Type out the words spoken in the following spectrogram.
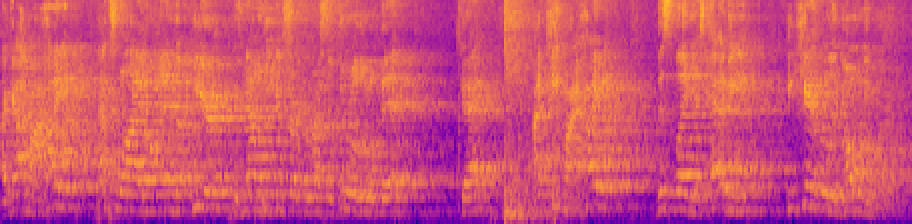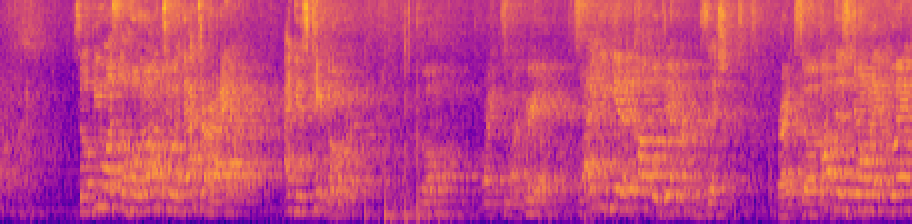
I got my height, that's why I don't end up here, because now he can start to wrestle through a little bit, okay? I keep my height, this leg is heavy, he can't really go anywhere. So if he wants to hold on to it, that's all right. I can just kick over, boom, right to my cradle. So I can get a couple different positions, right? So if I'm just doing it quick,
